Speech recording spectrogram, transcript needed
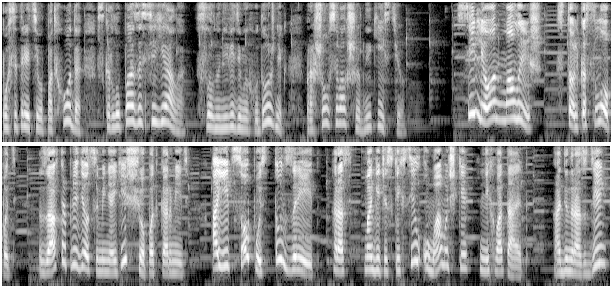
После третьего подхода скорлупа засияла, словно невидимый художник прошелся волшебной кистью. «Силен, малыш! Столько слопать! Завтра придется меня еще подкормить, А яйцо пусть тут зреет, раз магических сил у мамочки не хватает. Один раз в день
